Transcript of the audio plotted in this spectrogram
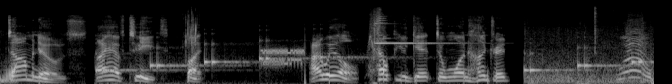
My dominoes. I have teeth, but I will help you get to 100. Whoa!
